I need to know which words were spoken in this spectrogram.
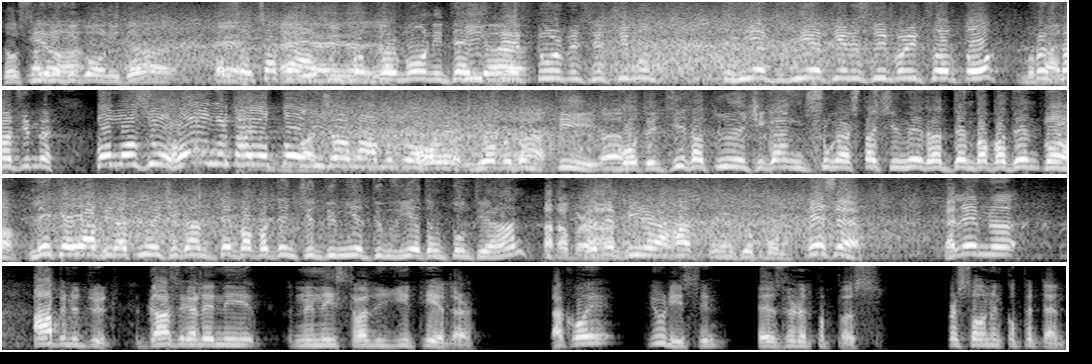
Do jo. sakrifikoni të? Ose ça ka aty po gërmoni dhe... Pikë e turbin, se si mund... 10 vjet jeni sjell për i copë tokë? Më fal. Po mos u hongërt ajo tokë inshallah mos u hongërt. Ore, jo vetëm ti, po të gjithë atyre që kanë kështu nga 700 metra dem babaden, po. le t'ia japin atyre që kanë dem babaden që 2012-ën këtu në Tiranë, edhe bini rahat me këtë punë. Nejse, kalojmë në hapin e dytë. Gazi kalon në një strategji tjetër. Takoi juristin e ZRPP-së. personin kompetent.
